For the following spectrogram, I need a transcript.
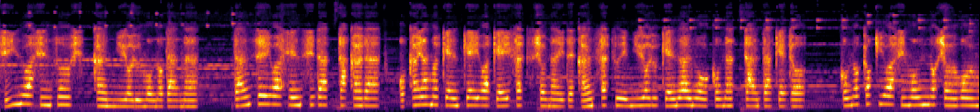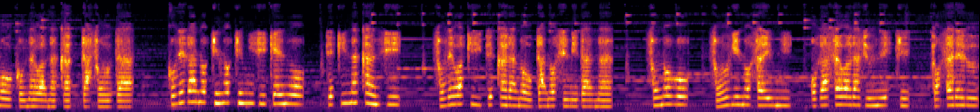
死因は心臓疾患によるものだな。男性は変死だったから、岡山県警は警察署内で監察医による検案を行ったんだけど、この時は指紋の照合も行わなかったそうだ。これが後々に事件を、的な感じ。それは聞いてからのお楽しみだな。その後、葬儀の際に、小笠原淳一、とされる、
